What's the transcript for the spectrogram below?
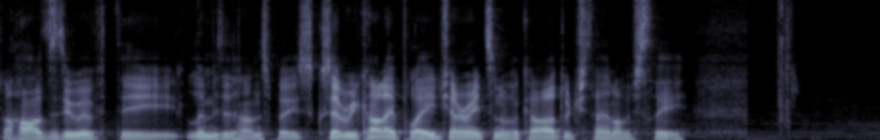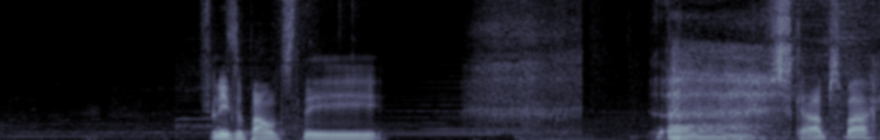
hard to do with the limited hand space because every card I play generates another card, which then obviously I need to bounce the uh, Scabbs back.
